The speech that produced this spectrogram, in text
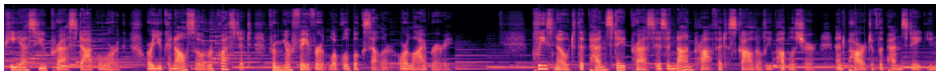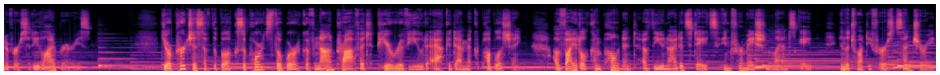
psupress.org, or you can also request it from your favorite local bookseller or library. Please note that Penn State Press is a nonprofit scholarly publisher and part of the Penn State University Libraries. Your purchase of the book supports the work of nonprofit peer reviewed academic publishing, a vital component of the United States information landscape in the 21st century.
